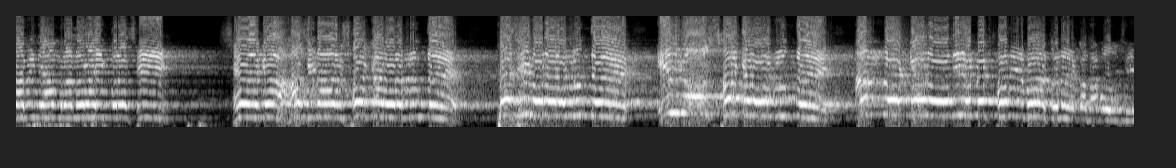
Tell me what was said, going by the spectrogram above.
দাবিতে আমরা লড়াই করেছি। শেখ হাসিনার সরকারের বিরুদ্ধে বিরুদ্ধে ইউরোপ সরকারের বিরুদ্ধে আমরা কেন নিরপেক্ষ নির্বাচনের কথা বলছি?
